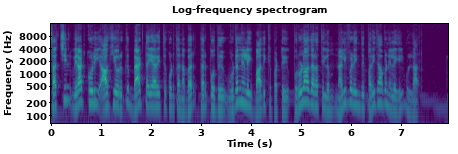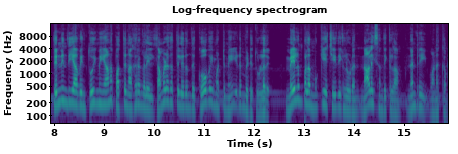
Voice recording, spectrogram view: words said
சச்சின் விராட் கோலி ஆகியோருக்கு பேட் தயாரித்து கொடுத்த நபர் தற்போது உடல்நிலை பாதிக்கப்பட்டு பொருளாதாரத்திலும் நலிவடைந்து பரிதாப நிலையில் உள்ளார். தென்னிந்தியாவின் தூய்மையான பத்து நகரங்களில் தமிழகத்திலிருந்து கோவை மட்டுமே இடம்பிடித்துள்ளது. மேலும் பல முக்கிய செய்திகளுடன் நாளை சந்திக்கலாம். நன்றி வணக்கம்.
